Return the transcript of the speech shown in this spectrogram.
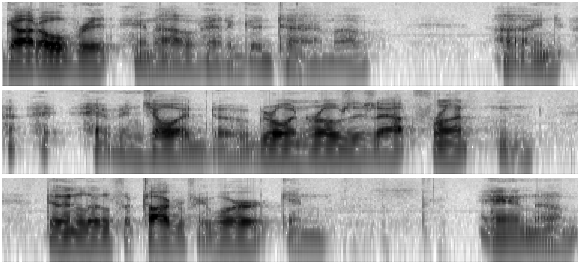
got over it, and I've had a good time. I've I have enjoyed uh, growing roses out front and doing a little photography work and and um,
